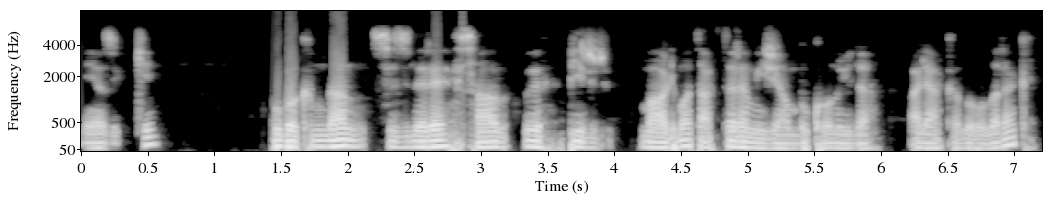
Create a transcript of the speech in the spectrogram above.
ne yazık ki. Bu bakımdan sizlere sağlıklı bir malumat aktaramayacağım bu konuyla alakalı olarak.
